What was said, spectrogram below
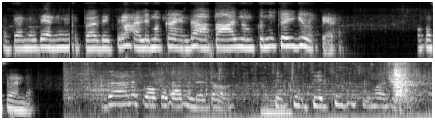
അപ്പൊ ഇത് അപ്പൊ അത് ഇത്രയും കല്ലുമക്ക ഉണ്ട്. അപ്പൊ ആദ്യം നമുക്കൊന്ന് കഴുകി വെക്കാം ഫോക്കസ് വേണ്ട. ഇതാണ് ഫോക്കസ് ആക്കണ്ട കേട്ടോ. ചെരിച്ചു ചെരിച്ചു വിട്ട്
